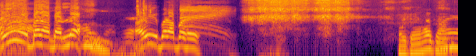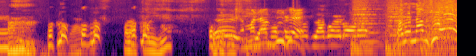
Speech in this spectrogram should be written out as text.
અહીં બરાબર લો. અહીં બરાબર હે. પકડો પકડો. પકડો. તમારું નામ શું છે? તમારું નામ શું હે?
